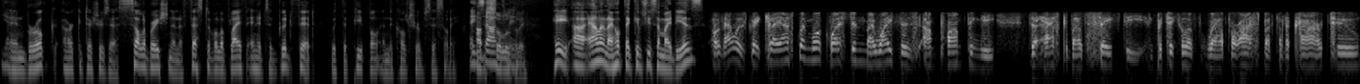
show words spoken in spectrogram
Yeah. and Baroque architecture is a celebration and a festival of life, and it's a good fit with the people and the culture of Sicily. exactly. Absolutely. Hey, uh, Alan, I hope that gives you some ideas. Oh, that was great. Can I ask one more question? My wife is um, prompting me to ask about safety, in particular, well, for us, but for the car too.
